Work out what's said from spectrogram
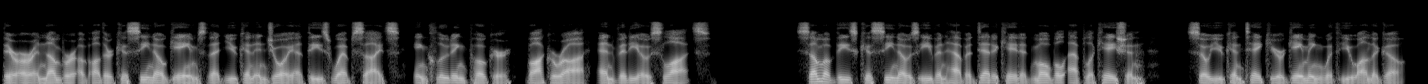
there are a number of other casino games that you can enjoy at these websites, including poker, baccarat, and video slots. Some of these casinos even have a dedicated mobile application, so you can take your gaming with you on the go.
